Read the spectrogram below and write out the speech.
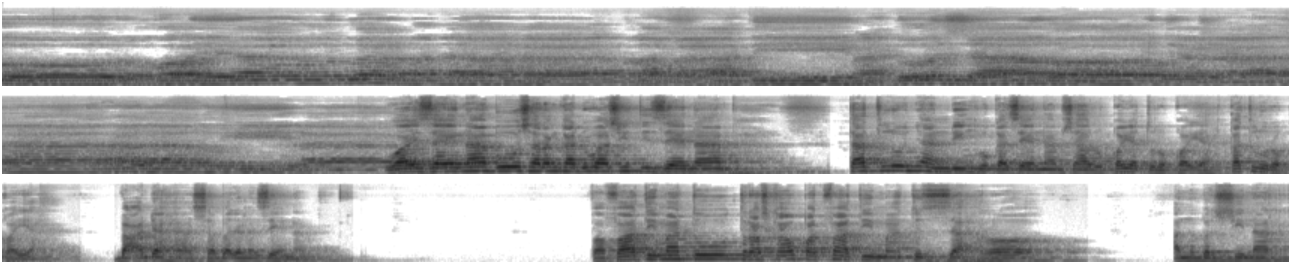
Wa Zainabu sarang kadua Siti Zainab. Tatlu nyanding huka Zainab sa Ruqayyah tu katlu Ruqayyah. Ba'daha sabadana Zainab. Fa Fatimah tu teras kaupat Fatimah tu Zahra. Anu bersinar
